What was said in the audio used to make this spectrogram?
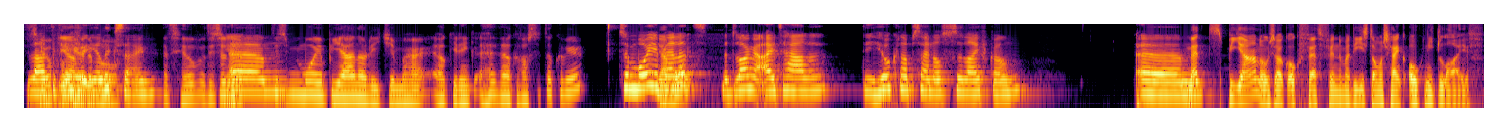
Laat ik even eerlijk zijn. Het is, heel, het, is een, Ehm, het is een mooi pianoliedje, maar elke keer denk ik, hè, welke was dit ook alweer? Het is een mooie Ja, ballad met lange uithalen. Die heel knap zijn als ze live kan. Ehm, Met piano zou ik ook vet vinden. Maar die is dan waarschijnlijk ook niet live.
